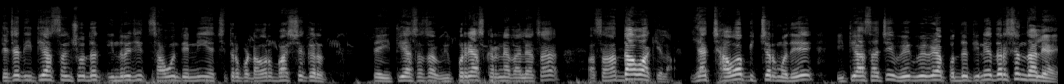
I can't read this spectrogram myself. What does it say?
त्याच्यात इतिहास संशोधक इंद्रजित सावंत यांनी या चित्रपटावर भाष्य करत त्या इतिहासाचा विपर्यास करण्यात आल्याचा असा हा दावा केला. ह्या छावा पिक्चरमध्ये इतिहासाचे वेगवेगळ्या पद्धतीने दर्शन झाले आहे.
